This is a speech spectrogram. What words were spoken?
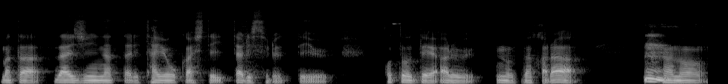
また大事になったり多様化していったりするっていうことであるのだから、うん。あの、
